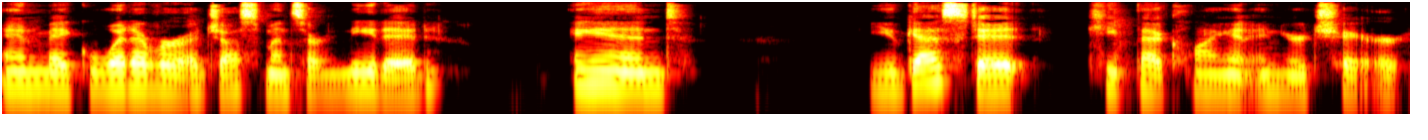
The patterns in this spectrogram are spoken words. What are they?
and make whatever adjustments are needed. And you guessed it, keep that client in your chair.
